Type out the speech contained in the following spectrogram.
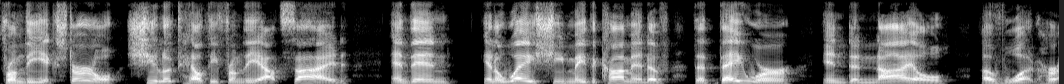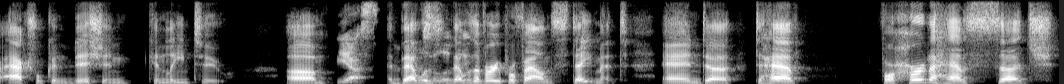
from the external, she looked healthy from the outside. And then, in a way, she made the comment of that they were in denial of what her actual condition can lead to. Um, yes, that was absolutely. that was a very profound statement, and uh, to have for her to have such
